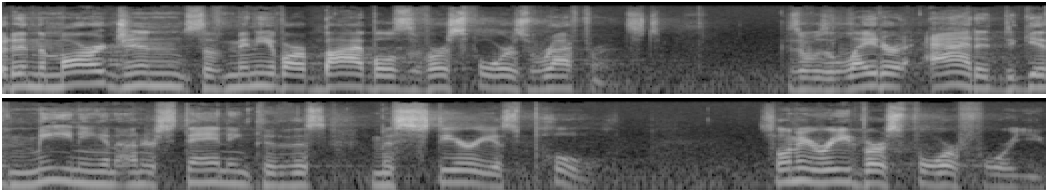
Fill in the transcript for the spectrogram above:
But in the margins of many of our Bibles, verse 4 is referenced because it was later added to give meaning and understanding to this mysterious pool. So let me read verse 4 for you.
